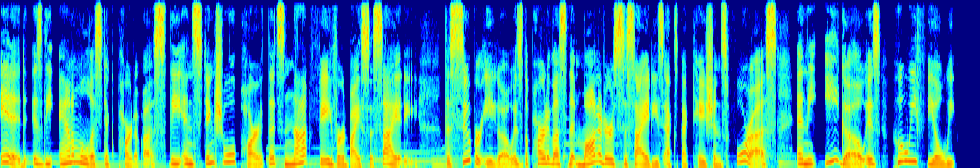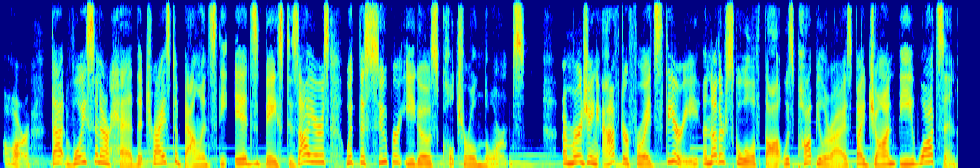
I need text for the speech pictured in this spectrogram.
id is the animalistic part of us, the instinctual part that's not favored by society. The superego is the part of us that monitors society's expectations for us, and the ego is who we feel we are, that voice in our head that tries to balance the id's base desires with the superego's cultural norms. Emerging after Freud's theory, another school of thought was popularized by John B. Watson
